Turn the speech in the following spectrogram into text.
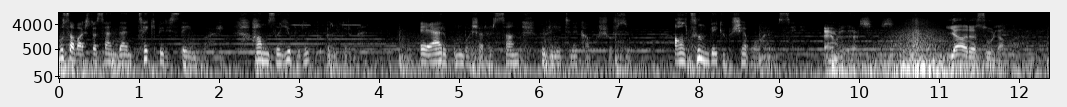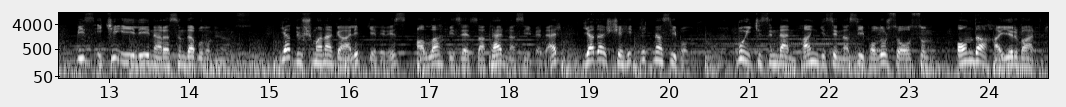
Bu savaşta senden tek bir isteğim var. Hamza'yı bulup öldürmen. Eğer bunu başarırsan hürriyetine kavuşursun. Altın ve gümüşe boğarım seni. Emredersiniz. Ya Resulallah, biz iki iyiliğin arasında bulunuyoruz. Ya düşmana galip geliriz, Allah bize zafer nasip eder ya da şehitlik nasip olur. Bu ikisinden hangisi nasip olursa olsun onda hayır vardır.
